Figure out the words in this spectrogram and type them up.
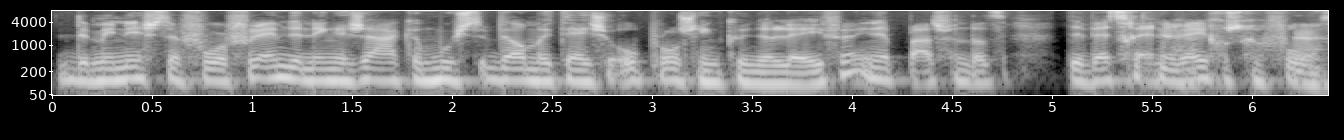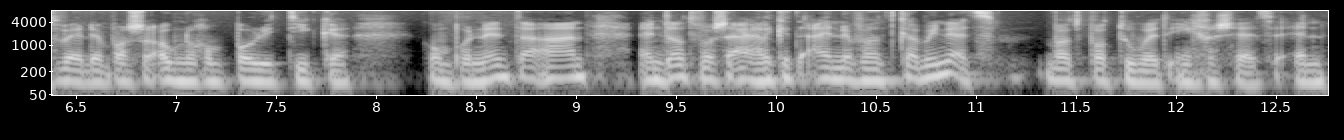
de minister voor Vreemdelingenzaken moest wel met deze oplossing kunnen leven. In plaats van dat de wetten en de regels gevolgd werden, was er ook nog een politieke component aan. En dat was eigenlijk het einde van het kabinet, wat, wat toen werd ingezet. En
